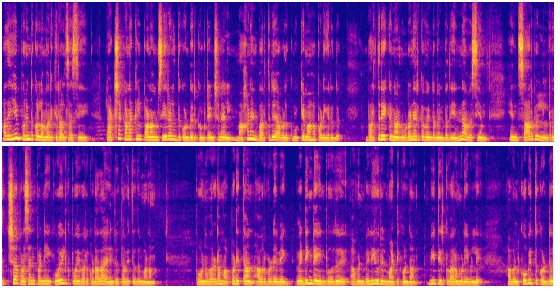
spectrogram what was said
அதை ஏன் புரிந்து கொள்ள மறுக்கிறாள் சசி? லட்சக்கணக்கில் பணம் சீரழிந்து கொண்டிருக்கும் டென்ஷனில் மகனின் பர்த்டே அவளுக்கு முக்கியமாக படுகிறது. பர்த்டேக்கு நான் உடனிருக்க வேண்டும் என்பது என்ன அவசியம்? என் சார்பில் ரிச்சாக ப்ரெசென்ட் பண்ணி கோயிலுக்கு போய் வரக்கூடாதா? என்று தவித்தது மனம். போன வருடம் அப்படித்தான் அவர்களுடைய வெக் வெட்டிங் டேயின் போது அவன் வெளியூரில் மாட்டிக்கொண்டான். வீட்டிற்கு வர முடியவில்லை. அவள் கோபித்து கொண்டு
